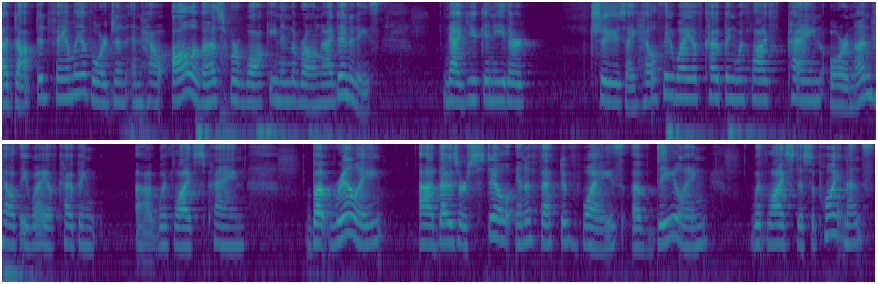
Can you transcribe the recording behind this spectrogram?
adopted family of origin and how all of us were walking in the wrong identities. Now, you can either choose a healthy way of coping with life pain or an unhealthy way of coping uh, with life's pain, but really, uh, those are still ineffective ways of dealing with life's disappointments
